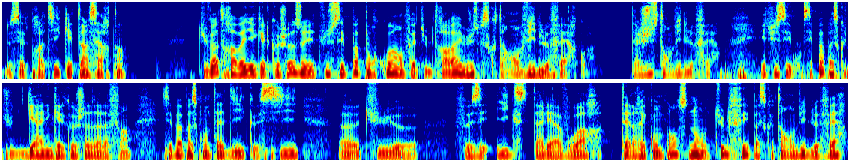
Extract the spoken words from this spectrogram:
de cette pratique est incertain. Tu vas travailler quelque chose et tu sais pas pourquoi en fait tu le travailles, mais juste parce que tu as envie de le faire quoi. T'as juste envie de le faire. Et tu sais, c'est pas parce que tu gagnes quelque chose à la fin, c'est pas parce qu'on t'a dit que si euh, tu euh, faisais X, t'allais avoir telle récompense. Non, tu le fais parce que tu as envie de le faire.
